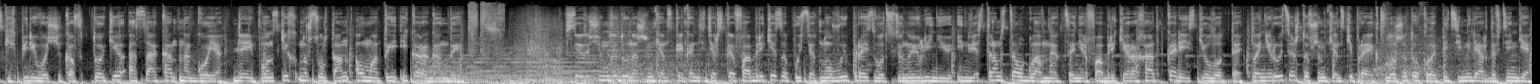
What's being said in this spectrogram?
казахстанских перевозчиков Токио, Осака, Нагоя. Для японских Нурсултан, Алматы и Караганды. В следующем году на Шимкентской кондитерской фабрике запустят новую производственную линию. Инвестором стал главный акционер фабрики «Рахат» корейский «Лотте». Планируется, что в шимкентский проект вложат около 5 миллиардов тенге.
